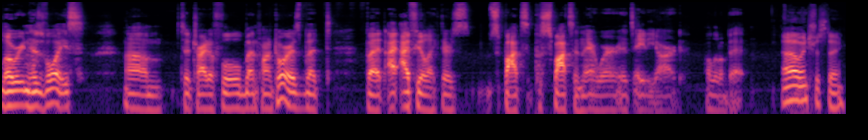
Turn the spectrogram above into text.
lowering his voice um to try to fool ben Torres, but but I, I feel like there's spots spots in there where it's 80 yard a little bit Oh, interesting.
